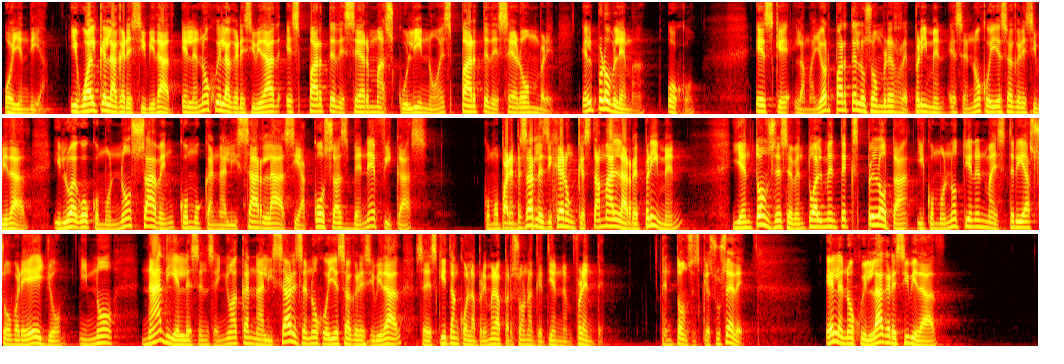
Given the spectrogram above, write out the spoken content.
hoy en día. Igual que la agresividad. El enojo y la agresividad es parte de ser masculino, es parte de ser hombre. El problema, ojo, es que la mayor parte de los hombres reprimen ese enojo y esa agresividad y luego como no saben cómo canalizarla hacia cosas benéficas, como para empezar les dijeron que está mal, la reprimen y entonces eventualmente explota y como no tienen maestría sobre ello y no Nadie les enseñó a canalizar ese enojo y esa agresividad, se desquitan con la primera persona que tienen enfrente. Entonces, ¿qué sucede? El enojo y la agresividad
